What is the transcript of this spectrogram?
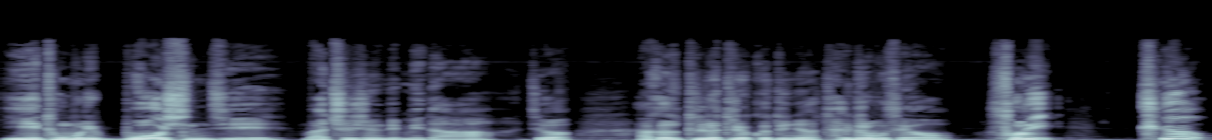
이 동물이 무엇인지 맞춰주시면 됩니다. 저 아까도 들려드렸거든요. 잘 들어보세요. 소리 큐.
